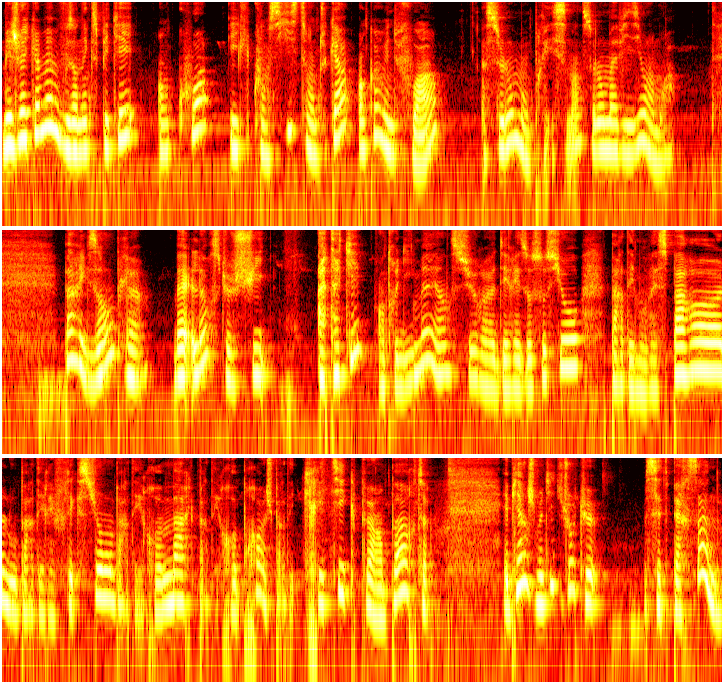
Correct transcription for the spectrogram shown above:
Mais je vais quand même vous en expliquer en quoi il consiste, en tout cas, encore une fois, selon mon prisme, hein, selon ma vision à moi. Par exemple, ben, lorsque je suis attaquée, entre guillemets, hein, sur euh, des réseaux sociaux, par des mauvaises paroles, ou par des réflexions, par des remarques, par des reproches, par des critiques, peu importe, eh bien je me dis toujours que cette personne,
